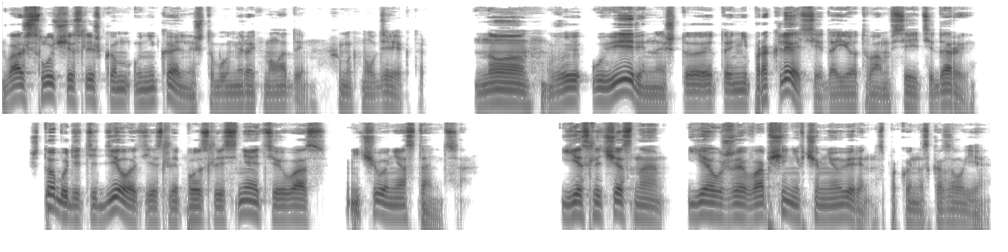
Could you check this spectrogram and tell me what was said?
Ваш случай слишком уникальный, чтобы умирать молодым», – хмыкнул директор. «Но вы уверены, что это не проклятие дает вам все эти дары? Что будете делать, если после снятия у вас ничего не останется. Если честно, я уже вообще ни в чем не уверен, спокойно сказал я.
